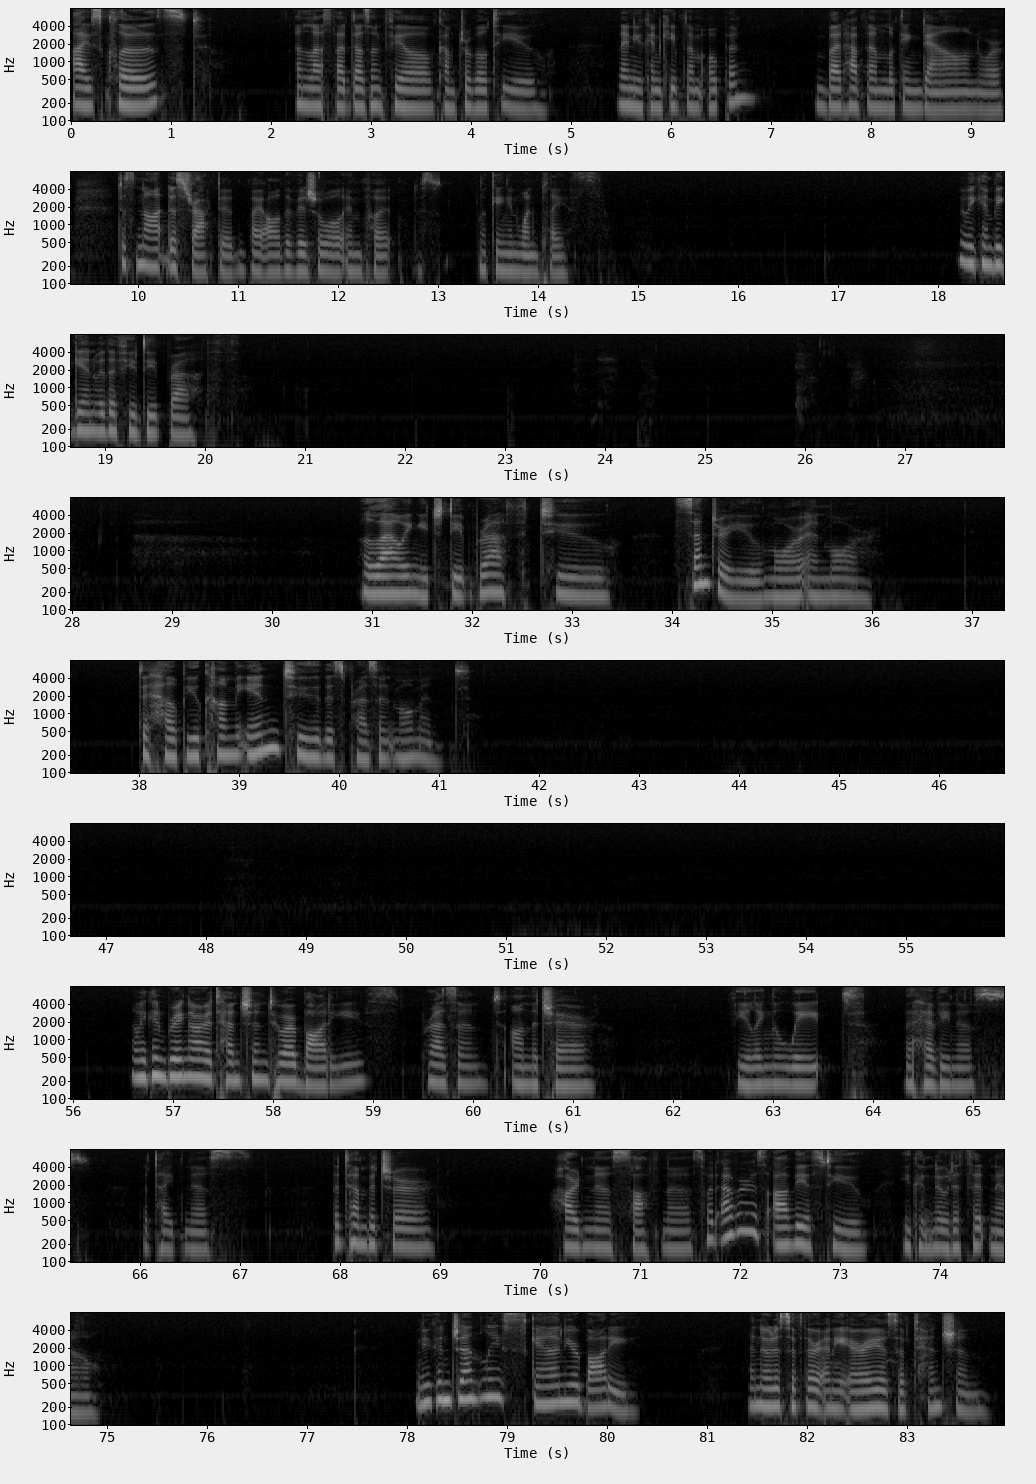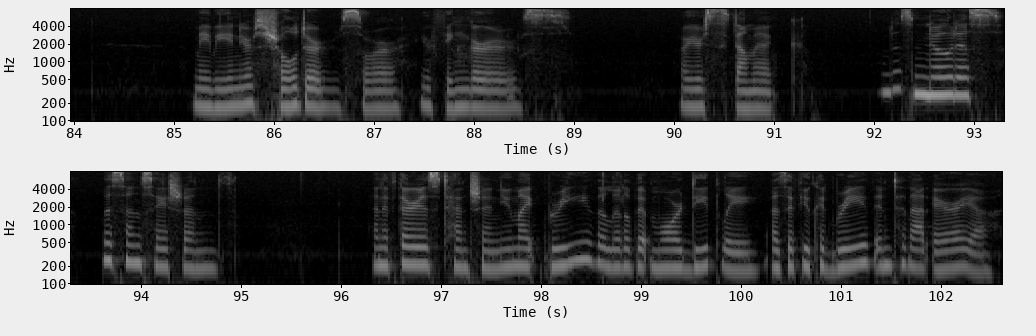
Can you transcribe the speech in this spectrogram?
eyes closed, unless that doesn't feel comfortable to you, then you can keep them open, but have them looking down or just not distracted by all the visual input, just looking in one place. We can begin with a few deep breaths. allowing each deep breath to center you more and more, to help you come into this present moment. And we can bring our attention to our bodies present on the chair, feeling the weight, the heaviness, the tightness, the temperature, hardness, softness, whatever is obvious to you, you can notice it now. And you can gently scan your body and notice if there are any areas of tension, maybe in your shoulders or your fingers or your stomach. And just notice the sensations. And if there is tension, you might breathe a little bit more deeply, as if you could breathe into that area,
